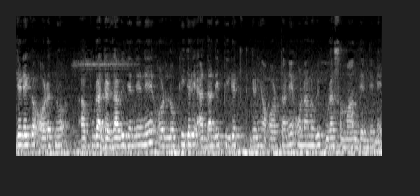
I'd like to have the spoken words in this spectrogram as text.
ਜਿਹੜੇ ਕਿ ਔਰਤ ਨੂੰ ਪੂਰਾ ਦਰਜਾ ਵੀ ਦਿੰਦੇ ਨੇ ਔਰ ਲੋਕੀ ਜਿਹੜੇ ਐਦਾਂ ਦੇ ਪੀੜਿਤ ਜਿਹੜੀਆਂ ਔਰਤਾਂ ਨੇ, ਉਹਨਾਂ ਨੂੰ ਵੀ ਪੂਰਾ ਸਨਮਾਨ ਦਿੰਦੇ ਨੇ।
